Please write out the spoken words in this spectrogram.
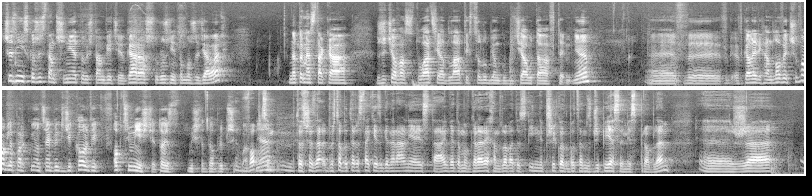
Czy z niej skorzystam, czy nie, to już tam wiecie, garaż, różnie to może działać. Natomiast taka życiowa sytuacja dla tych, co lubią gubić auta w tym, nie? E, W, w, w galerii handlowej, czy w ogóle parkując jakby gdziekolwiek w obcym mieście. To jest, myślę, dobry przykład. W obcym, Nie? to jeszcze, bo teraz tak jest generalnie jest tak, wiadomo, w galerii handlowa to jest inny przykład, bo tam z GPS-em jest problem, e, że e,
